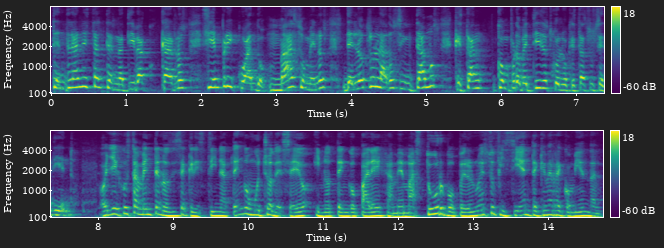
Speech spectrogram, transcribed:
tendrán esta alternativa, Carlos, siempre y cuando más o menos del otro lado sintamos que están comprometidos con lo que está sucediendo. Oye, justamente nos dice Cristina, tengo mucho deseo y no tengo pareja, me masturbo, pero no es suficiente, ¿qué me recomiendan?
